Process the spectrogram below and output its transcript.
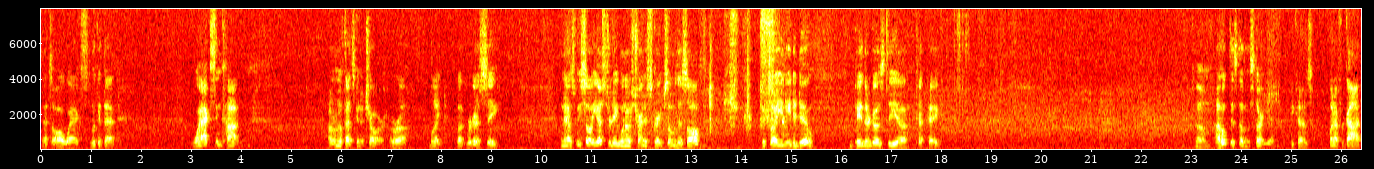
that's all wax. Look at that. Wax and cotton. I don't know if that's going to char or uh, light, but we're going to see. And as we saw yesterday when I was trying to scrape some of this off, that's all you need to do. Okay, there goes the uh, tent peg. Um, I hope this doesn't start yet because what I forgot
